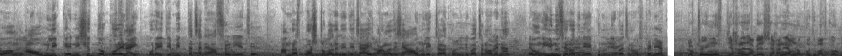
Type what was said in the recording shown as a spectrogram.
এবং আওয়ামী লীগকে নিষিদ্ধ করে নাই বলে যে মিথ্যাচারের আশ্রয় নিয়েছে আমরা স্পষ্ট বলে দিতে চাই বাংলাদেশে আওয়ামী লীগ ছাড়া কোনো নির্বাচন হবে না এবং ইউনুসের অধীনে কোনো নির্বাচন হবে অস্ট্রেলিয়া ডক্টর ইউনুস যেখানে যাবে সেখানে আমরা প্রতিবাদ করব,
